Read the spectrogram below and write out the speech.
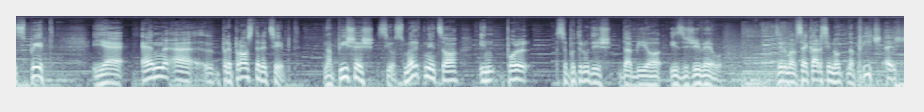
uspeti, je en eh, preprost recept. Napišeš si jo smrtnico in pol se potrudiš, da bi jo izživel. Oziroma, vse, kar si not napišeš,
